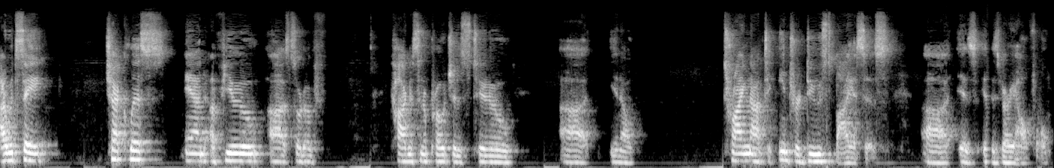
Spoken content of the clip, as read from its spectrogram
I would say checklists and a few uh, sort of cognizant approaches to, uh, you know, trying not to introduce biases uh, is is very helpful.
